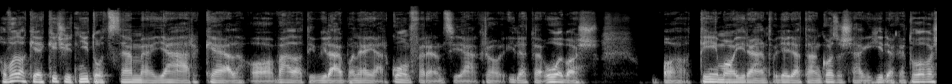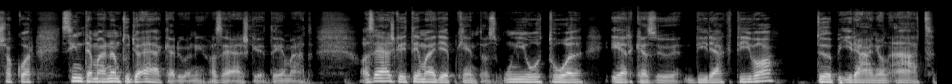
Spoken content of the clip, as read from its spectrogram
ha valaki egy kicsit nyitott szemmel jár kell a vállalati világban, eljár konferenciákra, illetve olvas a téma iránt, vagy egyáltalán gazdasági híreket olvas, akkor szinte már nem tudja elkerülni az ESG témát. Az ESG téma egyébként az Uniótól érkező direktíva, több irányon át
